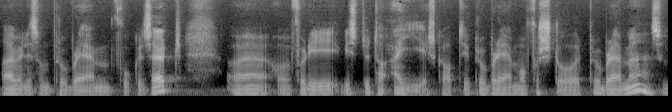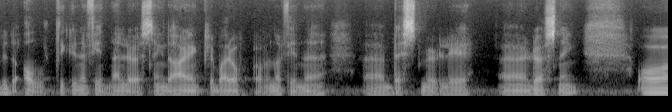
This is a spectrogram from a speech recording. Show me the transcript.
Da er vi sånn problemfokusert. Uh, fordi Hvis du tar eierskap til problemet og forstår problemet, så vil du alltid kunne finne en løsning. Da er egentlig bare oppgaven å finne uh, best mulig uh, løsning. Og,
